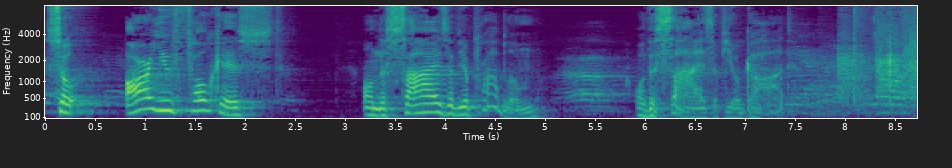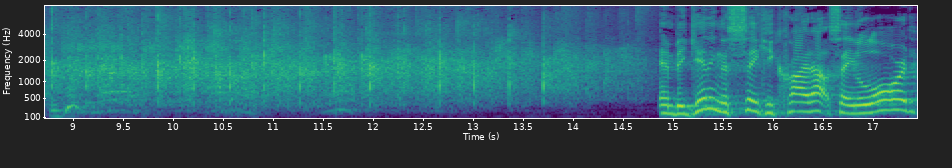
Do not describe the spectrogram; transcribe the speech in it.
So, are you focused on the size of your problem or the size of your God? Mm-hmm. And beginning to sink, he cried out, saying, Lord,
